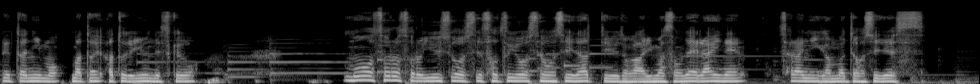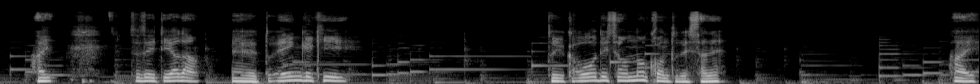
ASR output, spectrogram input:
ネタにも、また後で言うんですけど、もうそろそろ優勝して卒業してほしいなっていうのがありますので、来年、さらに頑張ってほしいです。はい。続いて、ヤダン。えっ、と、演劇というか、オーディションのコントでしたね。はい。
